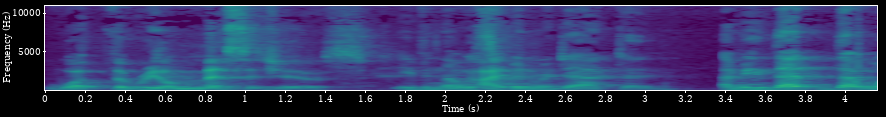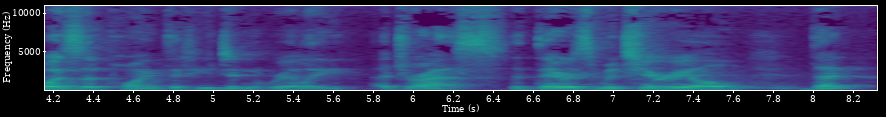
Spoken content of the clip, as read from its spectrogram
what the real message is. even though it's I- been redacted. I mean that that was a point that he didn't really address. That there's material that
